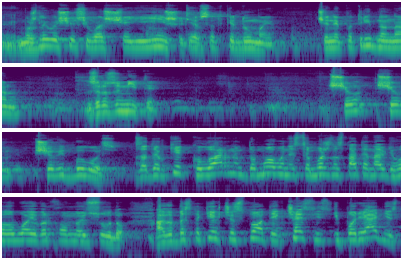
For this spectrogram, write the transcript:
Е, можливо, щось у вас ще є інше. Я все-таки думаю, чи не потрібно нам зрозуміти, що, що, що відбулося. Завдяки кулуарним домовленостям можна стати навіть головою Верховного суду. Але без таких чеснот, як чесність і порядність,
